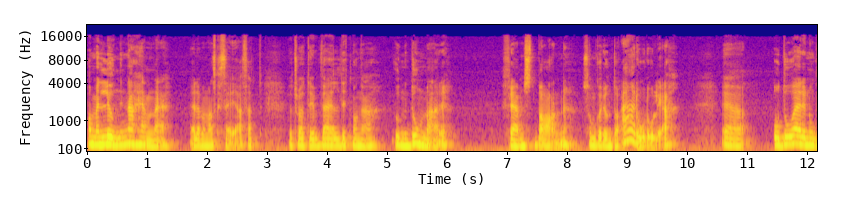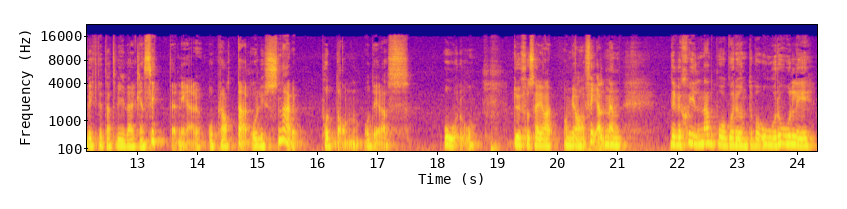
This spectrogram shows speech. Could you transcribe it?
ja, men lugna henne, eller vad man ska säga. För att jag tror att det är väldigt många ungdomar, främst barn, som går runt och är oroliga. Eh, och då är det nog viktigt att vi verkligen sitter ner och pratar och lyssnar på dem och deras oro. Du får säga om jag har fel, men det är väl skillnad på att gå runt och vara orolig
